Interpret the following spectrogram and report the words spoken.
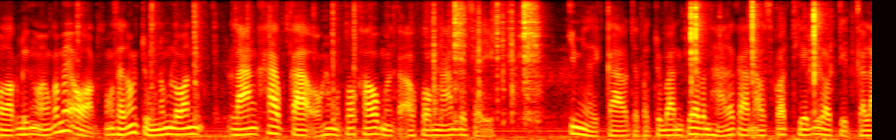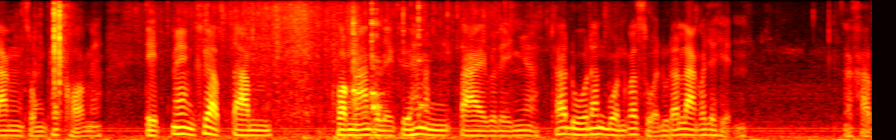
ออกดึงออกก็ไม่ออกสงสัยต้องจุ่มน้ำร้อนล้างคราบกาวออกให้หมดเพราะเขาเหมือนกับเอาฟองน้ำไปใส่จิ้มใส่กาวแต่ปัจจุบันแก้ปัญหาด้วยการเอาสกอตเทปที่เราติดกำลังส่งแพ็คของเนี่ยติดแม่งเคลือบตามฟองน้ำไปเลยคือให้มันตายไปเลยเงี้ยถ้าดูด้านบนก็สวยดูด้านล่างก็จะเห็นนะครับ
